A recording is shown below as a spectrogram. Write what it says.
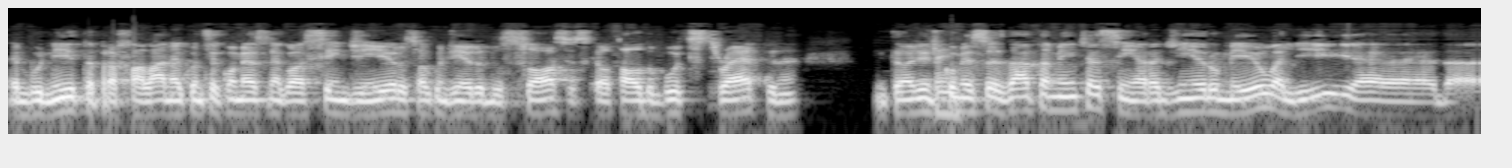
é bonita para falar, né, quando você começa um negócio sem dinheiro, só com dinheiro dos sócios, que é o tal do bootstrap, né? Então a gente Sim. começou exatamente assim, era dinheiro meu ali, é, da,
